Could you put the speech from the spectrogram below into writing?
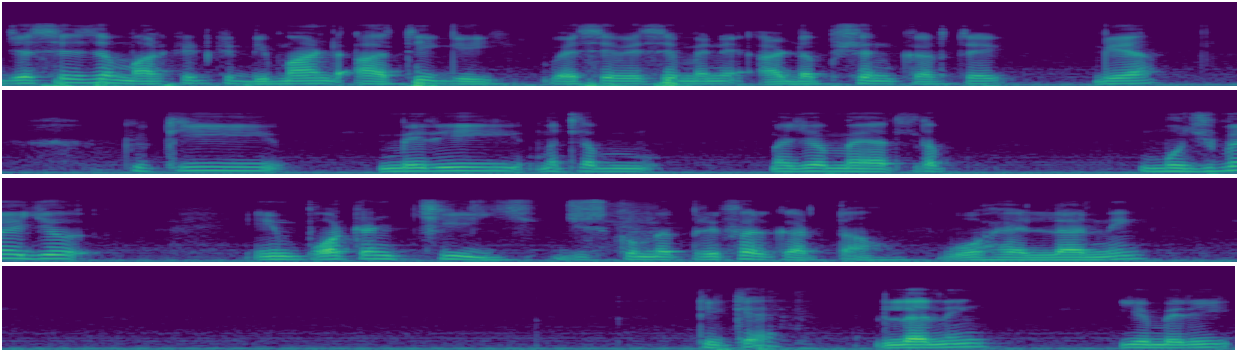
जैसे जैसे मार्केट की डिमांड आती गई, वैसे वैसे मैंने अडोप्शन करते गया। क्योंकि मेरी मतलब मैं जो, मैं मतलब मुझमें जो इम्पोर्टेंट चीज़ जिसको मैं प्रेफर करता हूँ, वो है लर्निंग ठीक है? लर्निंग ये मेरी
